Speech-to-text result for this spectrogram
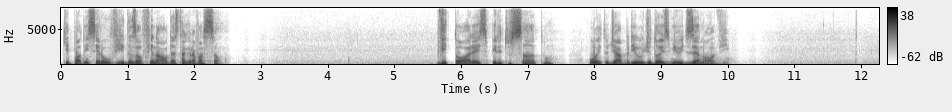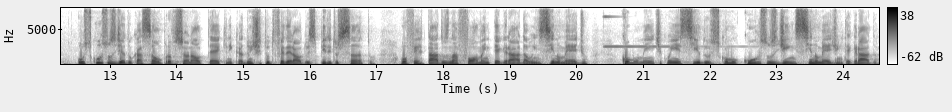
que podem ser ouvidas ao final desta gravação. Vitória, Espírito Santo, 8 de abril de 2019. Os cursos de educação profissional técnica do Instituto Federal do Espírito Santo, ofertados na forma integrada ao ensino médio, comumente conhecidos como cursos de ensino médio integrado,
